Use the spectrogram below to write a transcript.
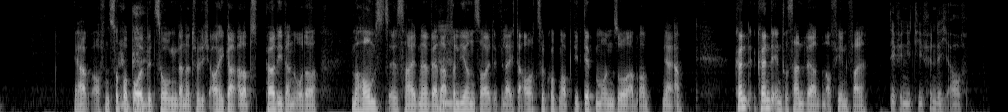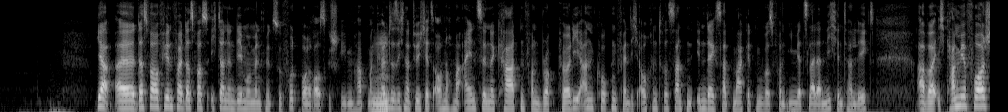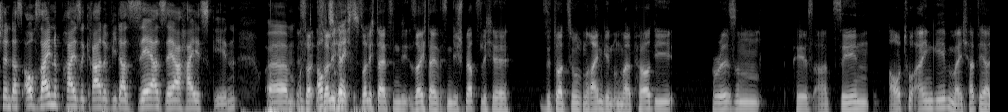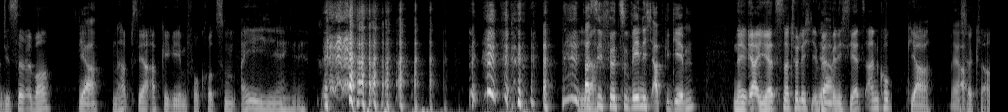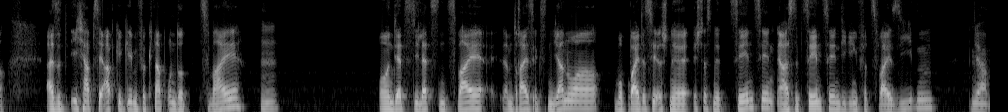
ja, auf den Super Bowl bezogen, dann natürlich auch egal, ob es Purdy dann oder Mahomes ist, halt, ne, wer da mhm. verlieren sollte, vielleicht da auch zu gucken, ob die dippen und so, aber ja, könnte, könnte interessant werden, auf jeden Fall. definitiv, finde ich auch. Ja, äh, das war auf jeden Fall das, was ich dann in dem Moment mit zu Football rausgeschrieben habe. Man Mhm. könnte sich natürlich jetzt auch noch mal einzelne Karten von Brock Purdy angucken, fände ich auch interessant. Ein Index hat Market Movers von ihm jetzt leider nicht hinterlegt. Aber ich kann mir vorstellen, dass auch seine Preise gerade wieder sehr, sehr heiß gehen. Ähm, Soll, und auch soll ich jetzt, soll ich da jetzt in die, soll ich da jetzt in die schmerzliche Situation reingehen und mal Purdy Prism PSA 10 Auto eingeben, weil ich hatte ja die Silver Ja. Und habe sie ja abgegeben vor kurzem. Ei, ei, ei. Hast sie Ja. für zu wenig abgegeben? Naja, jetzt natürlich, wenn, wenn Ja, ich es jetzt angucke, ja, ist ja ja. klar. Also ich habe sie abgegeben für knapp unter zwei Mhm. und jetzt die letzten zwei am 30. Januar, wobei das hier ist eine, ist das eine 1010? Ja, ist eine 1010, die ging für 2,7 Ja.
